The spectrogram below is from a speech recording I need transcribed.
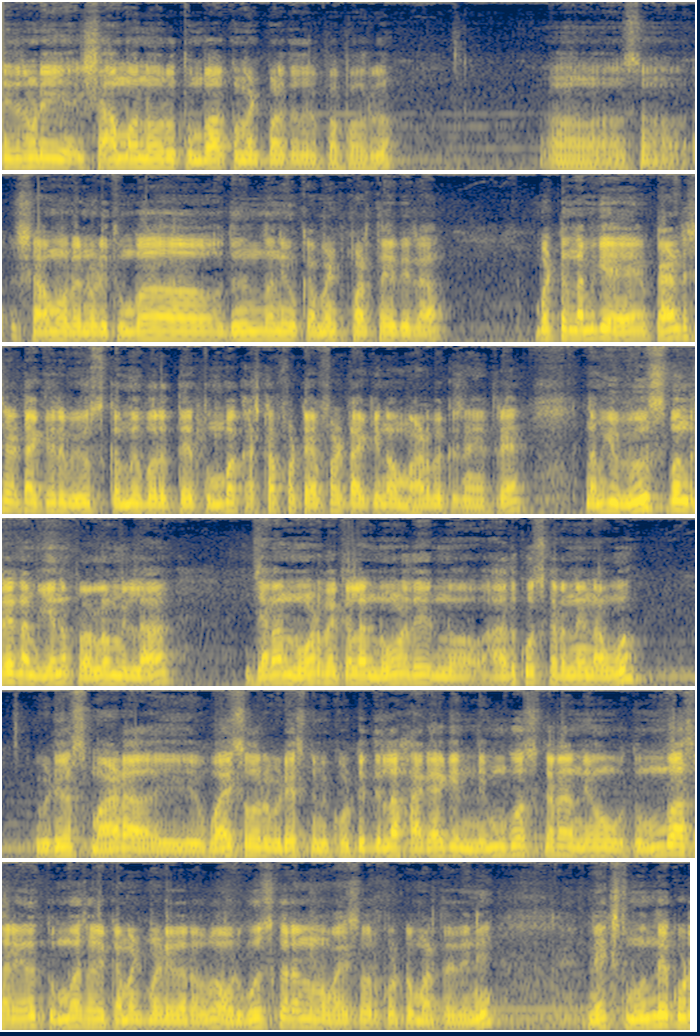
ಸ್ನೇಹಿತರೆ ನೋಡಿ, ಶ್ಯಾಮ್ ಅನ್ನೋರು ತುಂಬ ಕಮೆಂಟ್ ಮಾಡ್ತಿದ್ರು ಪಾಪ ಅವರು. ಶ್ಯಾಮ್ ಅವರೇ ನೋಡಿ, ತುಂಬ ಅದರಿಂದ ನೀವು ಕಮೆಂಟ್ ಮಾಡ್ತಾ ಇದ್ದೀರಾ. ಬಟ್ ನಮಗೆ ಪ್ಯಾಂಟ್ ಶರ್ಟ್ ಹಾಕಿದರೆ ವ್ಯೂಸ್ ಕಮ್ಮಿ ಬರುತ್ತೆ. ತುಂಬ ಕಷ್ಟಪಟ್ಟು ಎಫರ್ಟ್ ಹಾಕಿ ನಾವು ಮಾಡಬೇಕು ಸ್ನೇಹಿತರೆ. ನಮಗೆ ವ್ಯೂಸ್ ಬಂದರೆ ನಮಗೇನು ಪ್ರಾಬ್ಲಮ್ ಇಲ್ಲ. ಜನ ನೋಡಬೇಕಲ್ಲ, ನೋಡದೆ ಅದಕ್ಕೋಸ್ಕರನೇ ನಾವು ವಿಡಿಯೋಸ್ ಮಾಡ, ಈ ವಾಯ್ಸ್ ಓವರ್ ವಿಡಿಯೋಸ್ ನಿಮಗೆ ಕೊಟ್ಟಿದ್ದಿಲ್ಲ. ಹಾಗಾಗಿ ನಿಮಗೋಸ್ಕರ ನೀವು ತುಂಬ ಸರಿ ಅಂದರೆ ತುಂಬ ಸರಿ ಕಮೆಂಟ್ ಮಾಡಿದ್ದಾರೆ ಅವರು. ಅವ್ರಿಗೋಸ್ಕರ ನಾನು ವಾಯ್ಸ್ ಓವರ್ ಕೊಟ್ಟು ಮಾಡ್ತಾ ಇದ್ದೀನಿ. ನೆಕ್ಸ್ಟ್ ಮುಂದೆ ಕೂಡ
